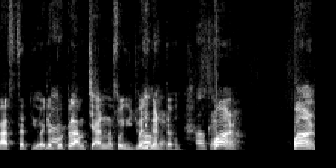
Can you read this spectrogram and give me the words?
પાસ થતી હોય. એટલે ટોટલ આમ ચાર નસો યુઝ્યુઅલી ગણતા હોય. પણ પણ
